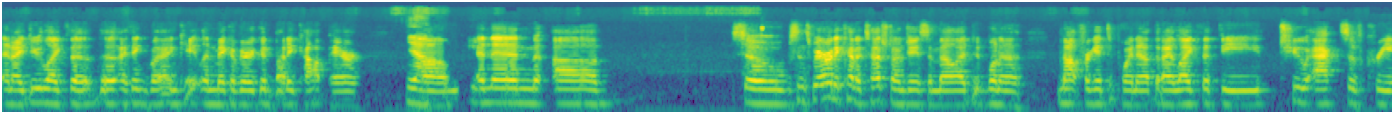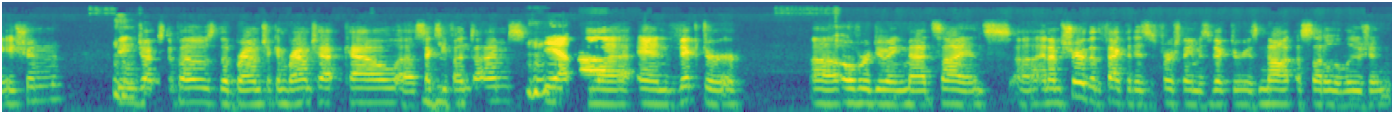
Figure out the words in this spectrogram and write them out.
and I do like the the. I think Vi and Caitlyn make a very good buddy cop pair. Yeah. Um, and then, uh, so since we already kind of touched on Jason Mel, I did want to not forget to point out that I like that the two acts of creation being juxtaposed the brown chicken, brown chat cow, uh, sexy fun times, yeah. uh, and Victor uh, overdoing mad science. Uh, and I'm sure that the fact that his first name is Victor is not a subtle illusion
